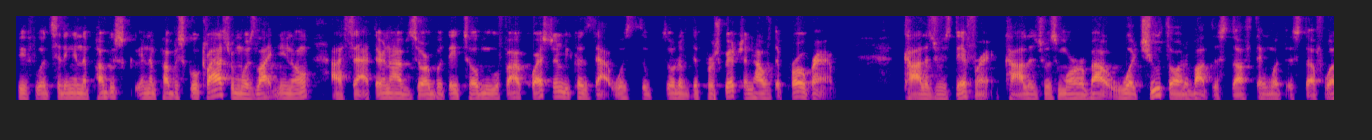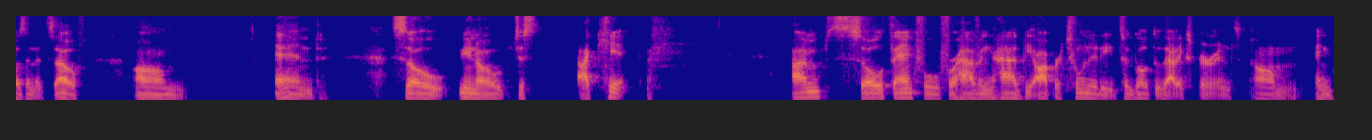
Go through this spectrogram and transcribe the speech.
before sitting in the public in the public school classroom was like, you know, I sat there and I absorbed what they told me without question because that was the sort of the prescription, that was the program. College was different. College was more about what you thought about the stuff than what the stuff was in itself. Um, and so, you know, just I can't I'm so thankful for having had the opportunity to go through that experience um, and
